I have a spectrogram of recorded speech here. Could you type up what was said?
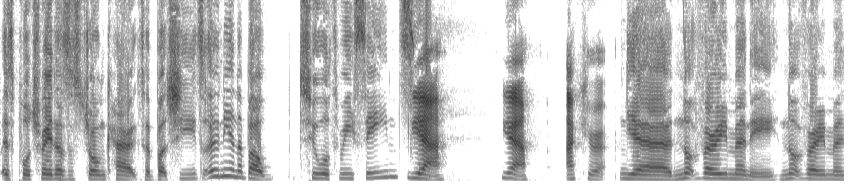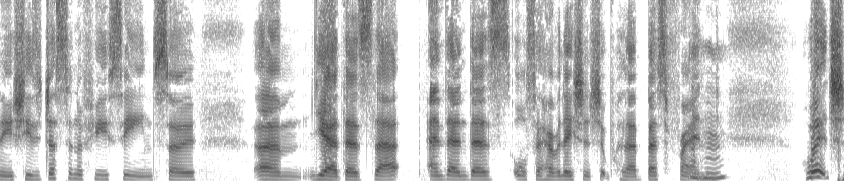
is portrayed as a strong character, but she's only in about two or three scenes. Yeah. Yeah. Accurate. Yeah, not very many. Not very many. She's just in a few scenes. So, um, yeah, there's that, and then there's also her relationship with her best friend, Mm-hmm. which,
